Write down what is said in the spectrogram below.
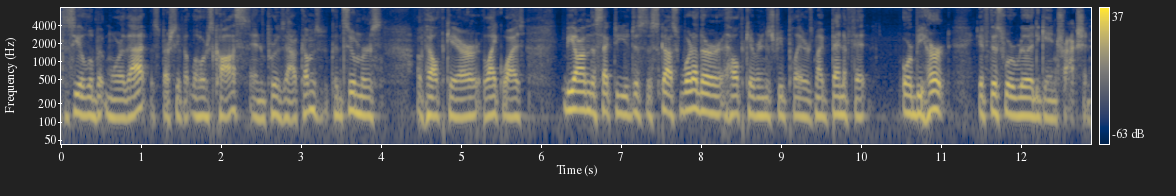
to see a little bit more of that, especially if it lowers costs and improves outcomes. Consumers of healthcare, likewise. Beyond the sector you just discussed, what other healthcare industry players might benefit or be hurt if this were really to gain traction?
